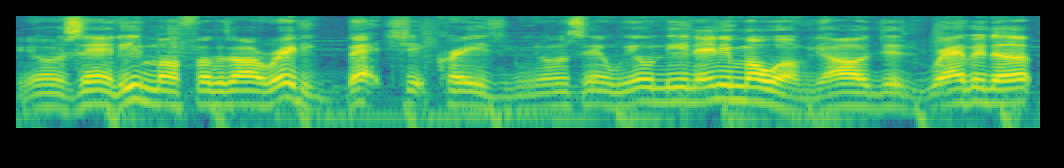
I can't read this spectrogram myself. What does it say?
You know what I'm saying? These motherfuckers already batshit crazy. You know what I'm saying? We don't need any more of them. Y'all just wrap it up.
